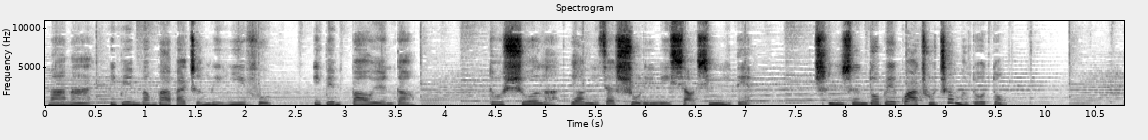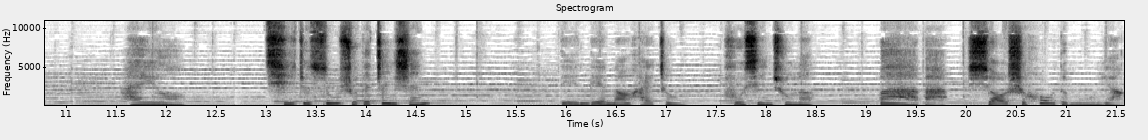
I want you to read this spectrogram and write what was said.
妈妈一边帮爸爸整理衣服，一边抱怨道：“都说了要你在树林里小心一点，衬衫都被挂出这么多洞。还有，骑着松鼠的战神。”点点脑海中浮现出了爸爸小时候的模样。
